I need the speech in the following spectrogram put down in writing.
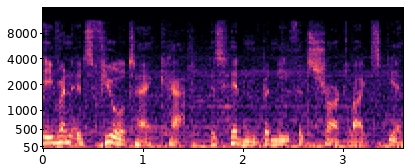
Even its fuel tank cap is hidden beneath its shark-like skin.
